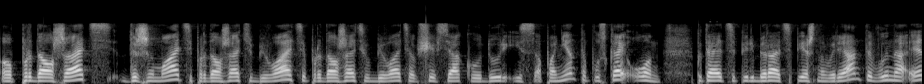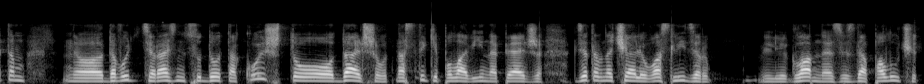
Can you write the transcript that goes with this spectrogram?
э, продолжать дожимать и продолжать убивать и продолжать убивать вообще всякую дурь из оппонента, пускай он пытается перебирать спешно варианты, вы на этом э, доводите разницу до такой, что дальше вот на стыке половин, опять же, где-то в начале у вас лидеры или главная звезда получит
